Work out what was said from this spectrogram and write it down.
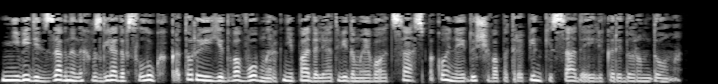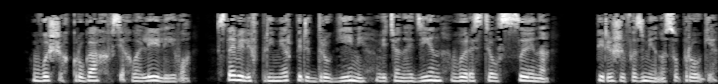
Не видеть загнанных взглядов слуг, которые едва в обморок не падали от вида моего отца, спокойно идущего по тропинке сада или коридорам дома. В высших кругах все хвалили его, ставили в пример перед другими, ведь он один вырастил сына — пережив измену супруги.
